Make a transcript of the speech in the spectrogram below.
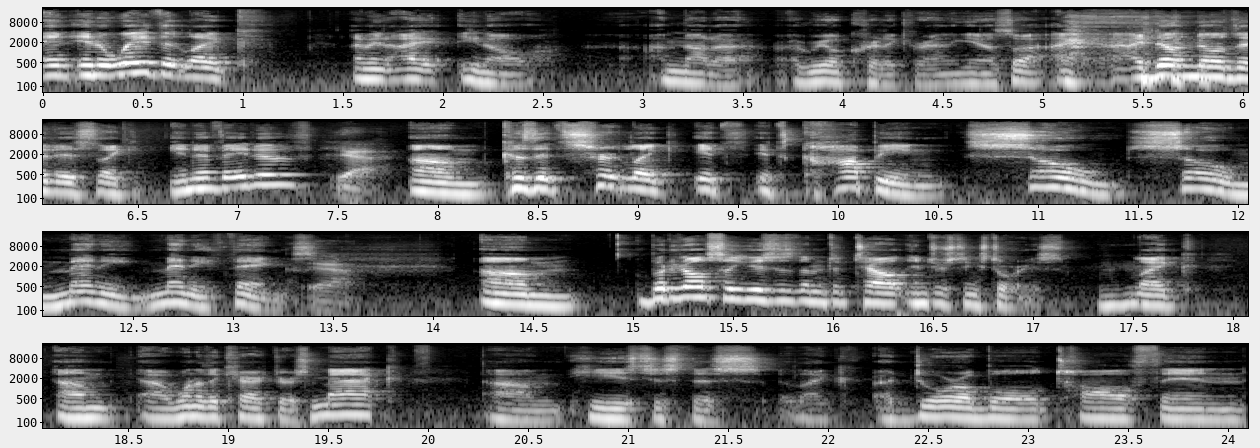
and in a way that, like, I mean, I, you know, I'm not a, a real critic or anything, you know, so I, I don't know that it's like innovative, Yeah. um because it's sort like it's it's copying so so many many things Yeah. um but it also uses them to tell interesting stories like um uh, one of the characters mac um he's just this like adorable tall thin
